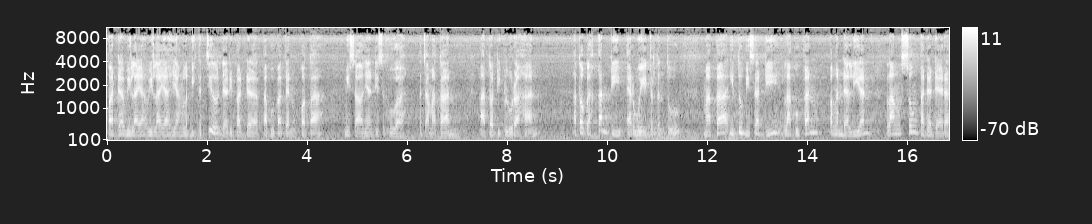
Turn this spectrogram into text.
pada wilayah-wilayah yang lebih kecil daripada kabupaten kota, misalnya di sebuah kecamatan atau di kelurahan atau bahkan di RW tertentu, maka itu bisa dilakukan pengendalian langsung pada daerah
